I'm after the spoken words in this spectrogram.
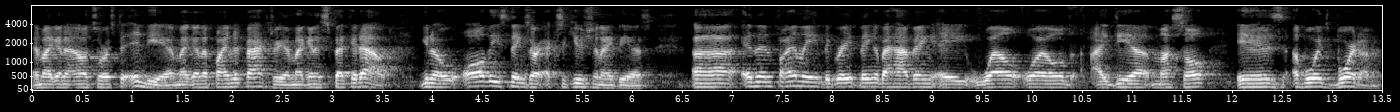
Am I going to outsource to India? Am I going to find a factory? Am I going to spec it out? You know, all these things are execution ideas. Uh, and then finally, the great thing about having a well-oiled idea muscle is avoids boredom.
